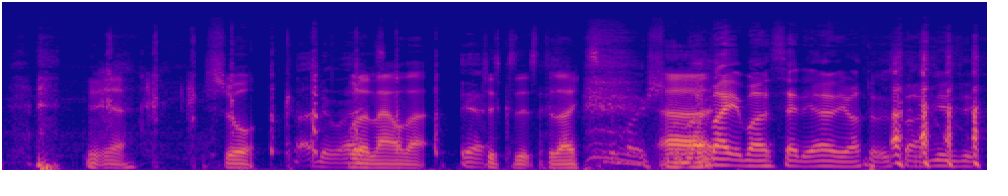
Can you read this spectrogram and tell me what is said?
yeah, sure. Kinda We'll allow that Yeah. just because it's today. Emotional, Uh, My mate of mine sent it earlier. I thought it was quite amusing.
